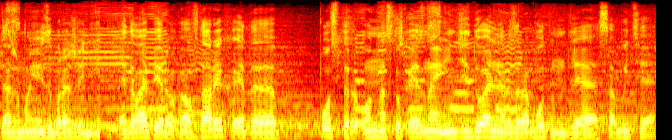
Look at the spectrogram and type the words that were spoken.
даже мое изображение. Это во-первых. А во-вторых, это постер, он, насколько я знаю, индивидуально разработан для события,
